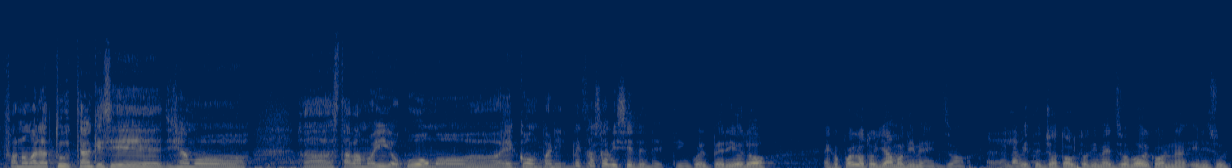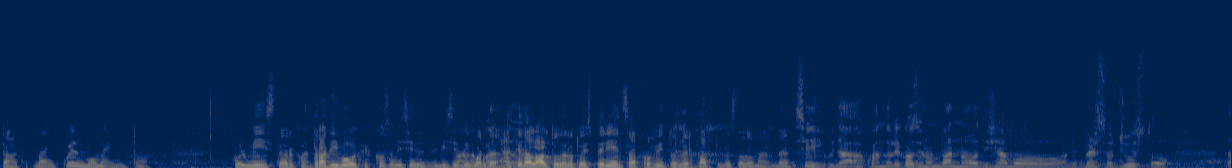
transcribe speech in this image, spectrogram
fanno male a tutti, anche se diciamo uh, stavamo io, Cuomo e compagni. Che cosa vi siete detti in quel periodo? Ecco, poi lo togliamo di mezzo, eh, l'avete già tolto di mezzo voi con i risultati, ma in quel momento col mister, tra di voi, che cosa vi siete Vi siete guardati quando... anche dall'alto della tua esperienza, approfitto per farti questa domanda. Eh? Sì, quando le cose non vanno diciamo, nel verso giusto, uh,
